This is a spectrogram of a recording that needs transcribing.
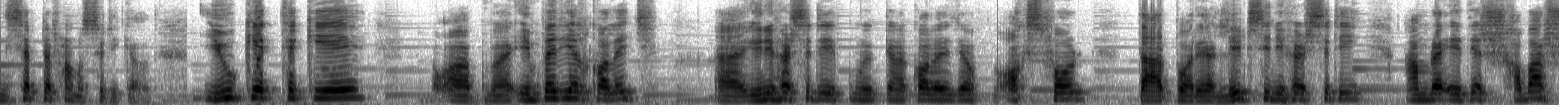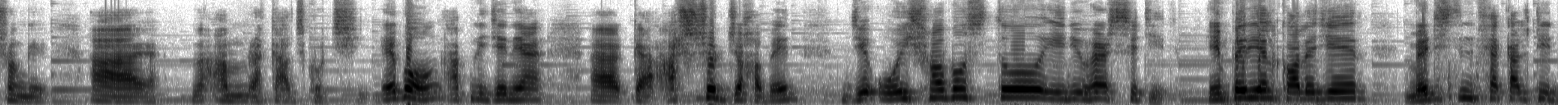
ইনসেপ্টা ফার্মাসিউটিক্যাল ইউকে থেকে Imperial college university college of Oxford তারপরে লিডস ইউনিভার্সিটি আমরা এদের সবার সঙ্গে আমরা কাজ করছি। এবং আপনি জেনে আশ্চর্য হবেন যে ওই সমস্ত ইউনিভার্সিটির ইম্পেরিয়াল কলেজের মেডিসিন ফ্যাকাল্টির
